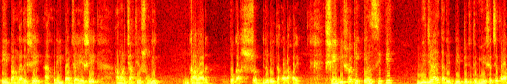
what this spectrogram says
এই বাংলাদেশে এখন এই পর্যায়ে এসে আমার জাতীয় সংগীত গাওয়ার প্রকাশ্য বিরোধিতা করা হয়। সেই বিষয়টি এনসিপি নিজেরাই তাদের বিবৃতিতে নিয়ে এসেছে। তারা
